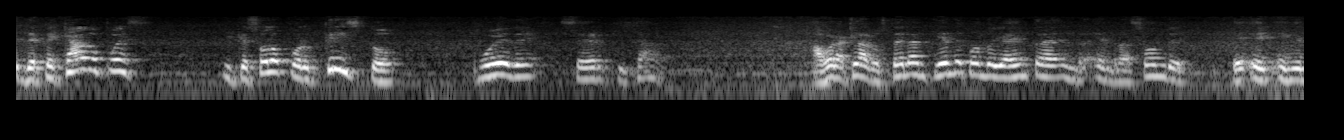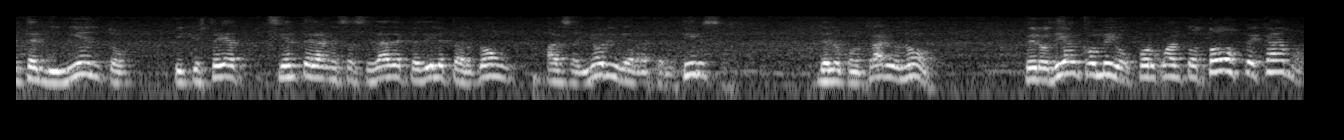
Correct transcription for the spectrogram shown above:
de pecado pues, y que solo por Cristo puede ser quitada. Ahora, claro, usted la entiende cuando ya entra en, razón de, en, entendimiento y que usted ya siente la necesidad de pedirle perdón al Señor y de arrepentirse. De lo contrario, no. Pero digan conmigo, por cuanto todos pecamos,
